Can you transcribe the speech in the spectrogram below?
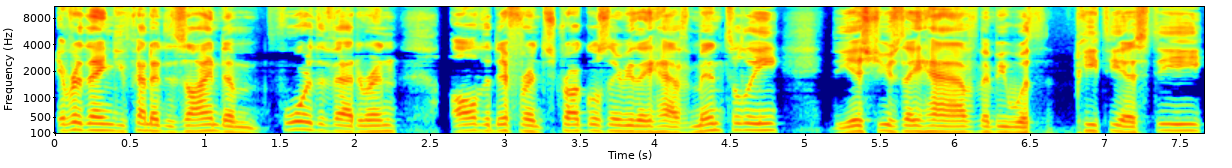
Everything you've kind of designed them for the veteran, all the different struggles maybe they have mentally, the issues they have maybe with PTSD,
